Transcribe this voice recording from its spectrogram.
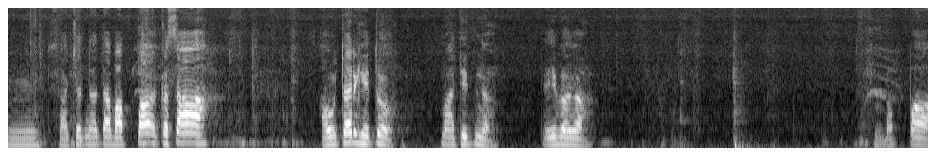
आहेत साच्यातनं आता बाप्पा कसा अवतार घेतो मातीतनं ते बघा. बाप्पा.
